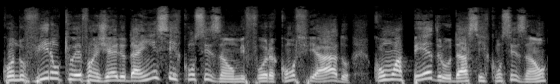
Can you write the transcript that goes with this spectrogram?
quando viram que o evangelho da incircuncisão me fora confiado, como a Pedro da circuncisão,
